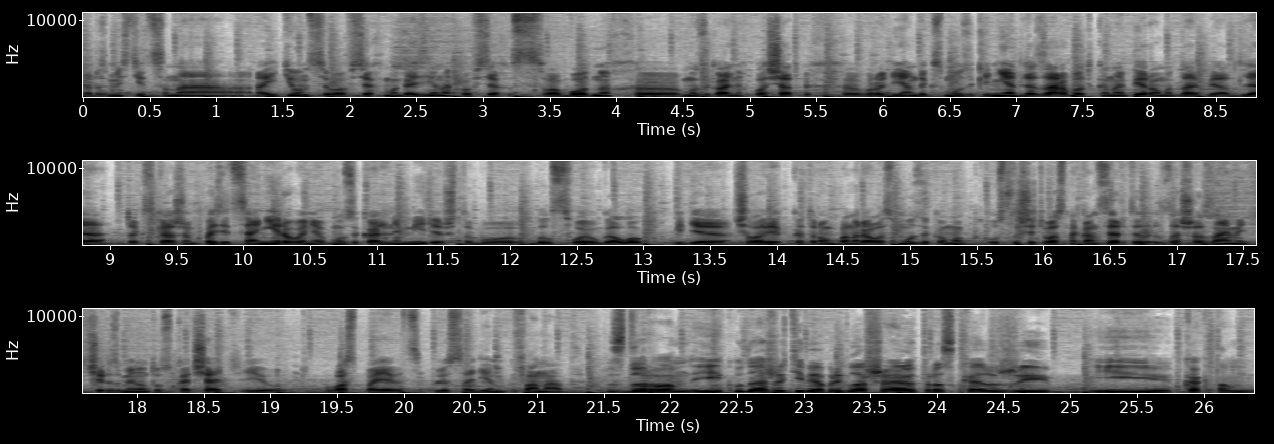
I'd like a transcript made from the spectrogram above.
разместиться на iTunes, во всех магазинах, во всех свободных э, музыкальных площадках э, вроде Яндекс Музыки. Не для заработка на первом этапе, а для, так скажем, позиционирования в музыкальном мире, чтобы был свой уголок, где человек, которому понравилась музыка, мог услышать вас на концерте, зашазамить, через минуту скачать, и у вас появится плюс один фанат. Здорово. И куда же тебя приглашают? Расскажи. И как там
